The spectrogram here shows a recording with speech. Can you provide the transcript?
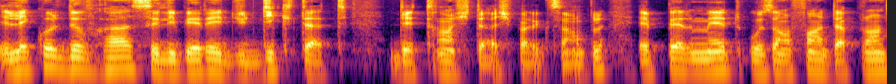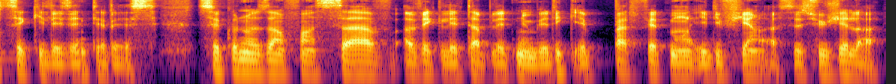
L'école devra se libérer du diktat des tranches d'âge, par exemple, et permettre aux enfants d'apprendre ce qui les intéresse. Ce que nos enfants savent avec les tablettes numériques est parfaitement édifiant à ce sujet-là.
